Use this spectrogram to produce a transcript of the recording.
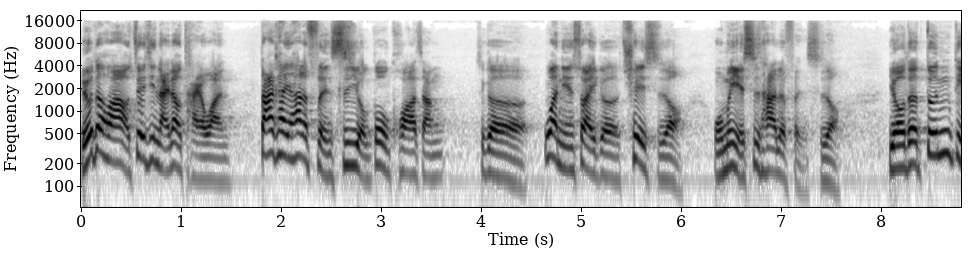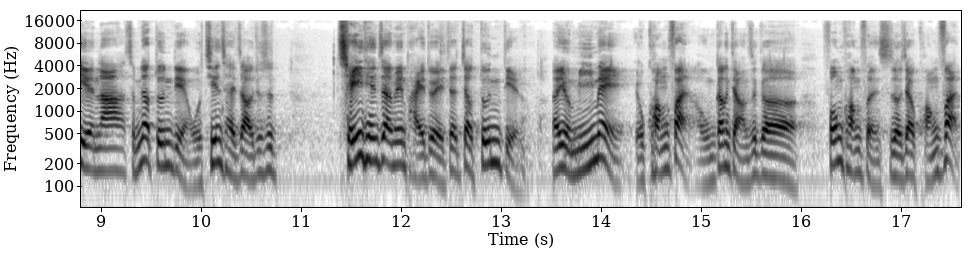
刘德华哦，最近来到台湾，大家看一下他的粉丝有够夸张。这个万年帅哥确实哦，我们也是他的粉丝哦。有的蹲点啊，什么叫蹲点？我今天才知道，就是前一天在那边排队，叫叫蹲点。那有迷妹，有狂饭。我们刚讲这个疯狂粉丝哦，叫狂饭，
